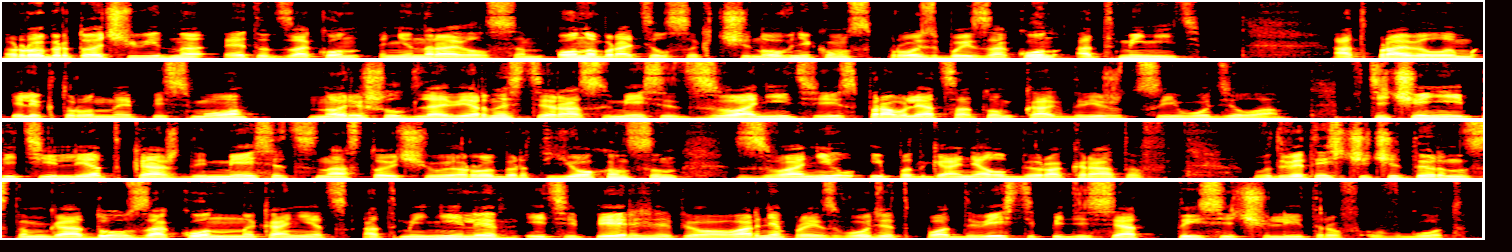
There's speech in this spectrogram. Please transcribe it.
Роберту, очевидно, этот закон не нравился. Он обратился к чиновникам с просьбой закон отменить. Отправил им электронное письмо – но решил для верности раз в месяц звонить и справляться о том, как движутся его дела. В течение пяти лет каждый месяц настойчивый Роберт Йоханссон звонил и подгонял бюрократов. В 2014 году закон наконец отменили, и теперь пивоварня производит по 250 тысяч литров в год.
